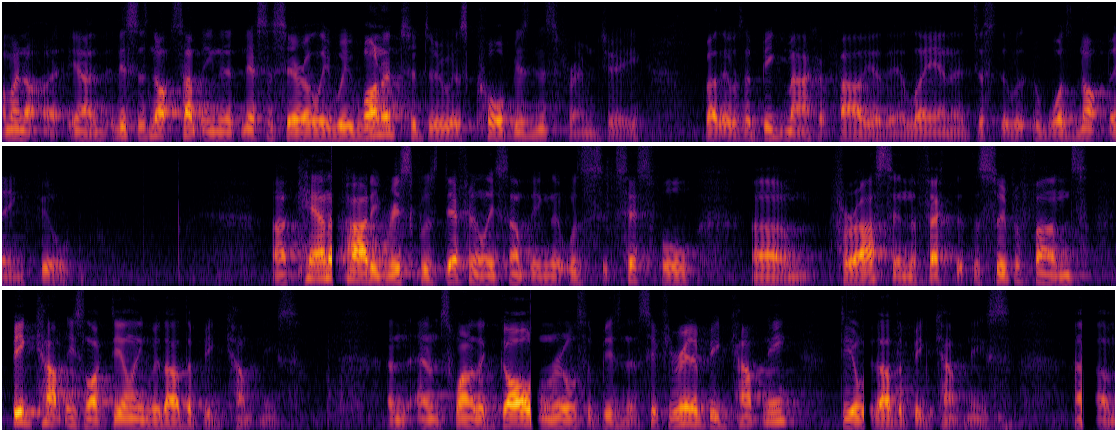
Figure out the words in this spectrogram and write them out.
I mean, uh, you know, this is not something that necessarily we wanted to do as core business for MG, but there was a big market failure there, Lee, and it just it was not being filled. Uh, counterparty risk was definitely something that was successful um, for us in the fact that the super funds, big companies like dealing with other big companies. And, and it's one of the golden rules of business. If you're in a big company, deal with other big companies. Um,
